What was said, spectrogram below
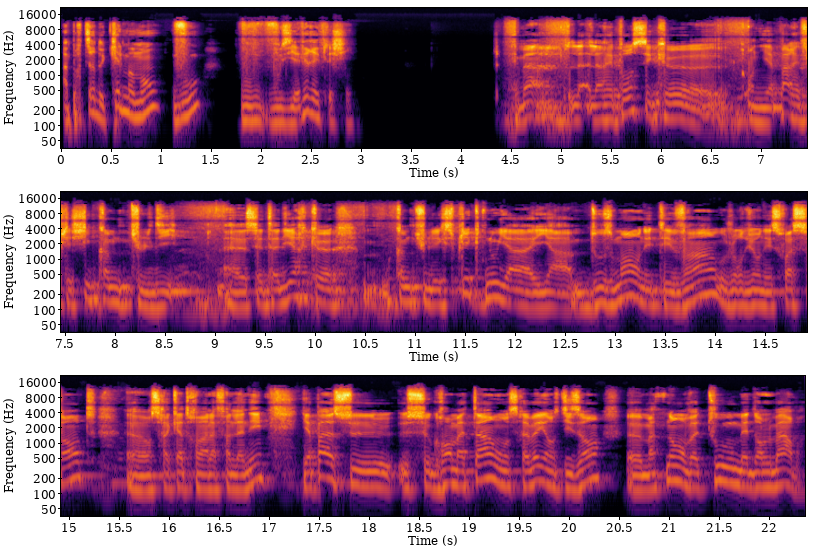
À partir de quel moment, vous, vous, vous y avez réfléchi? Eh ben, la, la réponse c'est que euh, on n'y a pas réfléchi comme tu le dis. Euh, C'est-à-dire que, comme tu l'expliques, nous il y a il y a 12 mois on était 20, aujourd'hui on est 60, euh, on sera 80 à la fin de l'année. Il n'y a pas ce, ce grand matin où on se réveille en se disant euh, maintenant on va tout mettre dans le marbre.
